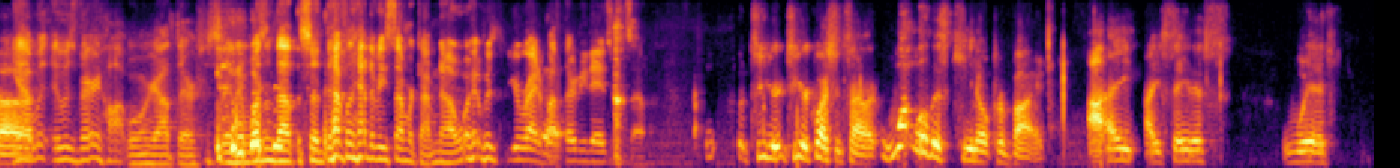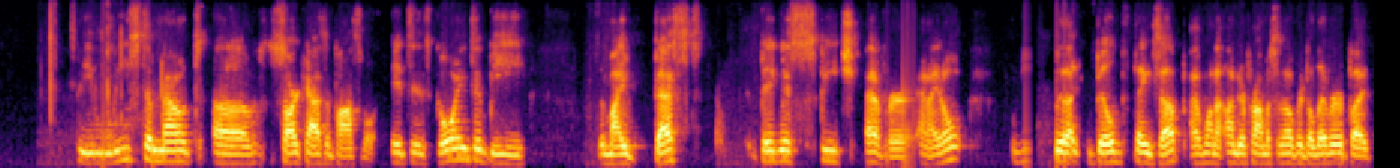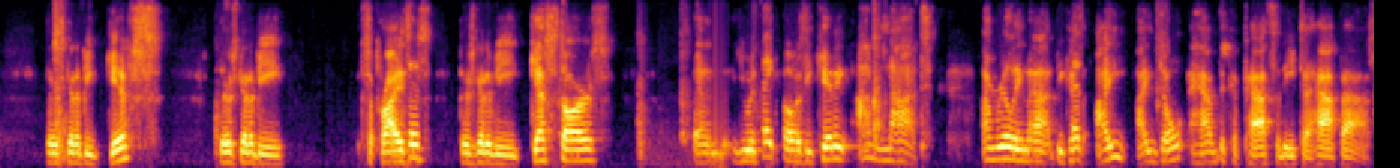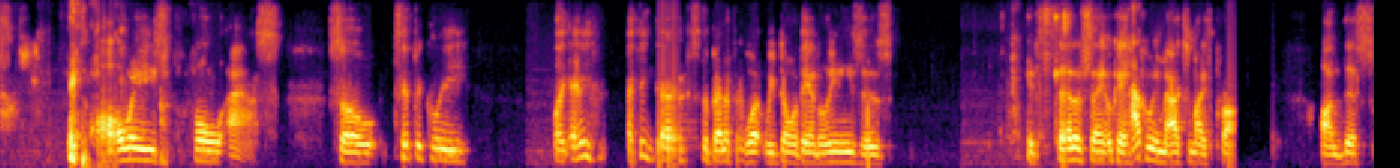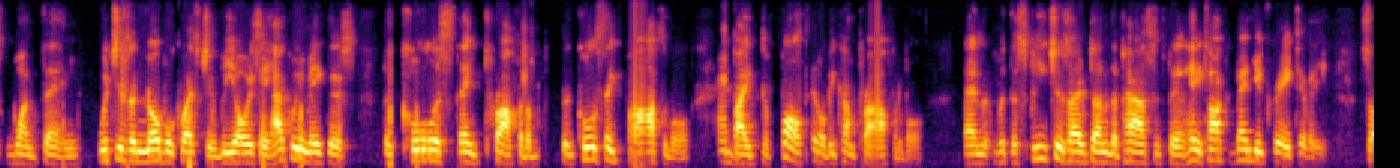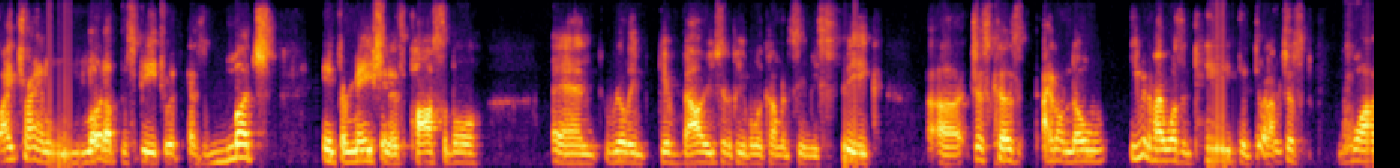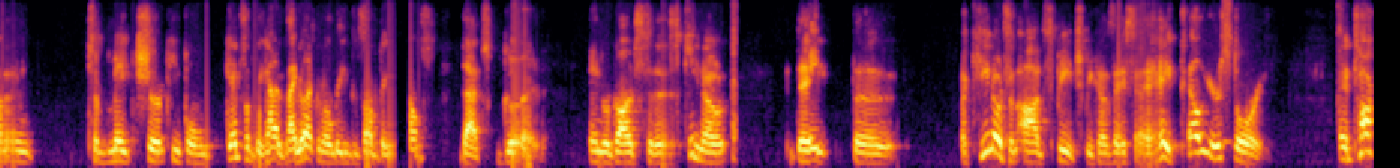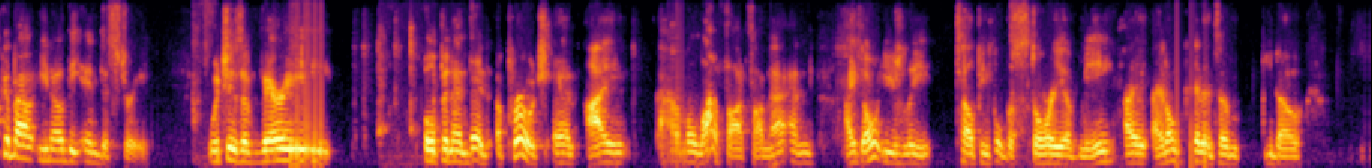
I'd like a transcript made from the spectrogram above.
Uh, yeah, it was, it was, very hot when we were out there, so, and it wasn't that. So it definitely had to be summertime. No, it was. You're right, about thirty days or so. To your to your question, Siler, what will this keynote provide? I I say this with the least amount of sarcasm possible. It is going to be my best, biggest speech ever, and I don't like build things up. I want to under promise and over deliver, but there's going to be gifts, there's going to be surprises, there's going to be guest stars, and you would think, oh, is he kidding? I'm not. I'm really not because I I don't have the capacity to half ass. It's always full ass. So typically, like any, I think that's the benefit of what we've done with Andolini's is instead of saying, okay, how can we maximize profit on this one thing, which is a noble question. We always say, how can we make this the coolest thing profitable, the coolest thing possible, and by default, it'll become profitable. And with the speeches I've done in the past, it's been, hey, talk menu creativity. So I try and load up the speech with as much information as possible and really give value to the people who come and see me speak. Uh, just because I don't know, even if I wasn't paid to do it, I'm just wanting to make sure people get something out of it. I know it's going to lead to something else that's good. In regards to this keynote, they the a keynote's an odd speech because they say, "Hey, tell your story and talk about you know the industry," which is a very open-ended approach, and I have a lot of thoughts on that. And I don't usually tell people the story of me. I, I don't get into you know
